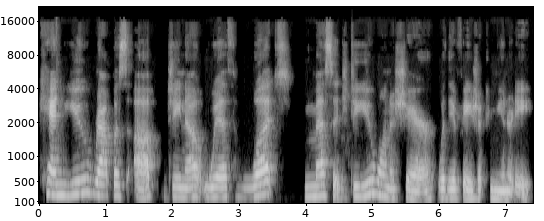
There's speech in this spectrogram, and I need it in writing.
can you wrap us up, Gina, with what message do you want to share with the aphasia community?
